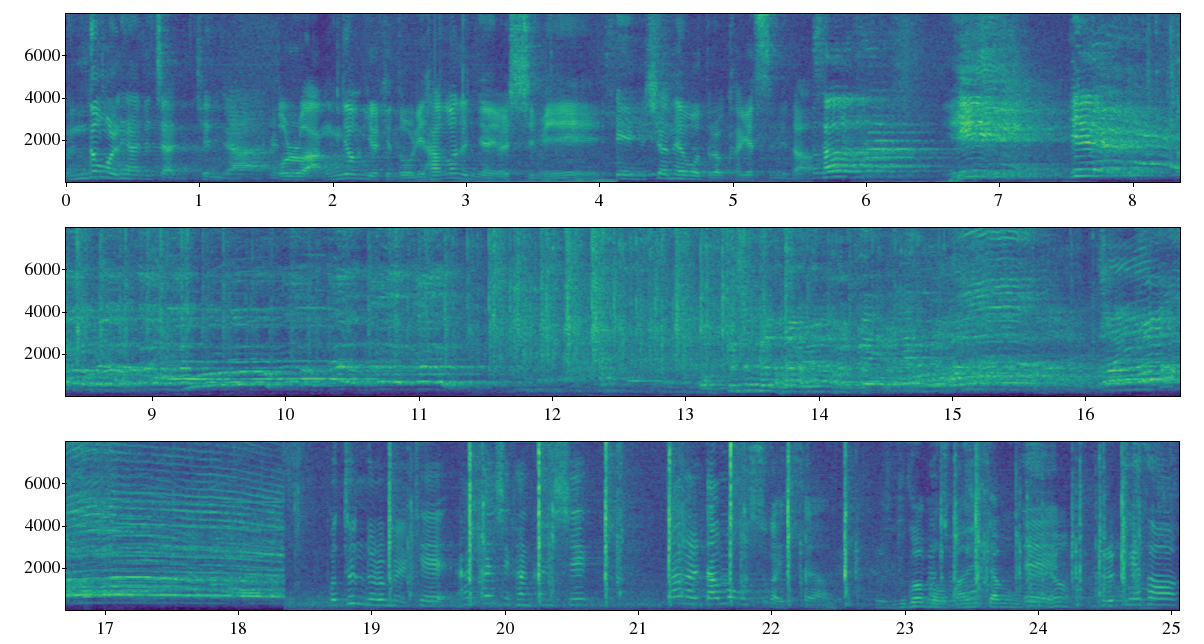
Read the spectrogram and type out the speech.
운동을 해야 되지 않겠냐. 그걸로 악력 이렇게 놀이 하거든요, 열심히. 게임 시연해 보도록 하겠습니다. 3, 2, 1. 누르면 이렇게 한 칸씩 한 칸씩 땅을 따먹을 수가 있어요. 그래서 누가 뭐 많이 따먹는 네, 거예요? 그렇게 해서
